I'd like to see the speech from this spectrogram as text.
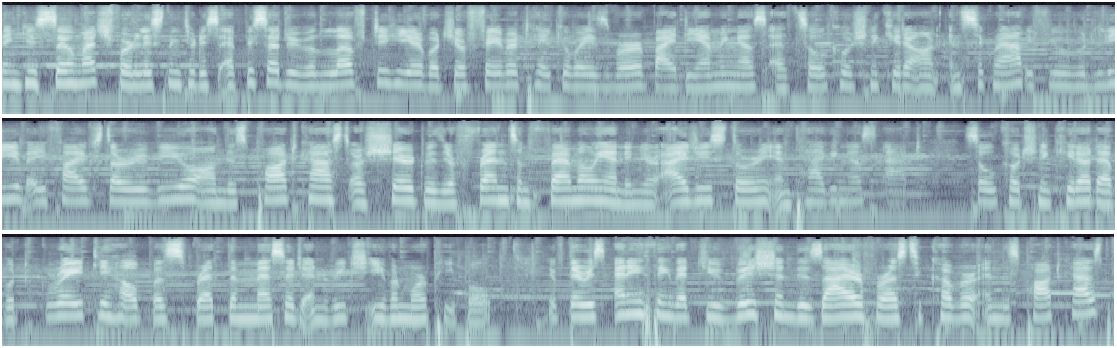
Thank you so much for listening to this episode. We would love to hear what your favorite takeaways were by DMing us at Soul Coach Nikita on Instagram. If you would leave a five star review on this podcast or share it with your friends and family and in your IG story and tagging us at Soul Coach Nikita, that would greatly help us spread the message and reach even more people. If there is anything that you wish and desire for us to cover in this podcast,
